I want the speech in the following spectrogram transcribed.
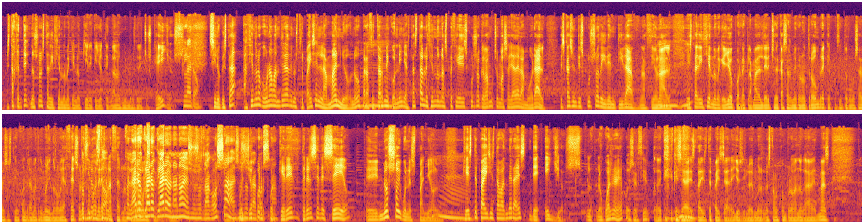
esta gente no solo está diciéndome que no quiere que yo tenga los mismos derechos que ellos, Claro. sino que está haciéndolo con una bandera de nuestro país en la mano, ¿no? Para azotarme Mm. con ella. Está estableciendo una especie de discurso que va mucho más allá de la moral. Es casi un discurso de identidad nacional. Ujú. Y está diciéndome que yo, por reclamar el derecho de casarme con otro hombre, que por cierto, como sabes, estoy en contra del matrimonio y no lo voy a hacer, solo Por quiero que me dejen hacerlo. Claro, claro, claro. No, no, eso es otra cosa. Claro, Eso pues es yo otra por, cosa. por querer tener ese deseo, eh, no soy buen español. Mm. Que este país y esta bandera es de ellos. Lo, lo cual en realidad puede ser cierto, ¿eh? que, que sea esta- este país sea de ellos y lo, hemos- lo estamos comprobando cada vez más.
